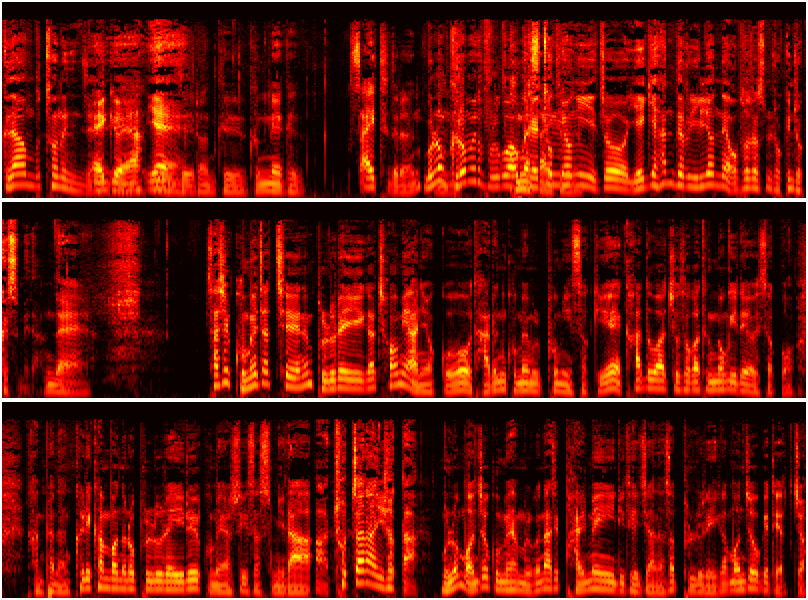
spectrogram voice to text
그다음부터는 이제. 애교야. 예. 이제 이런 그 국내 그 사이트들은 물론 음. 그럼에도 불구하고 대통령이 저 얘기한 대로 1년 내에 없어졌으면 좋긴 좋겠습니다. 네. 사실 구매 자체는 블루레이가 처음이 아니었고 다른 구매 물품이 있었기에 카드와 주소가 등록이 되어 있었고 간편한 클릭 한 번으로 블루레이를 구매할 수 있었습니다. 아, 초짜는 아니셨다. 물론 먼저 구매한 물건은 아직 발매일이 되지 않아서 블루레이가 먼저 오게 되었죠.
